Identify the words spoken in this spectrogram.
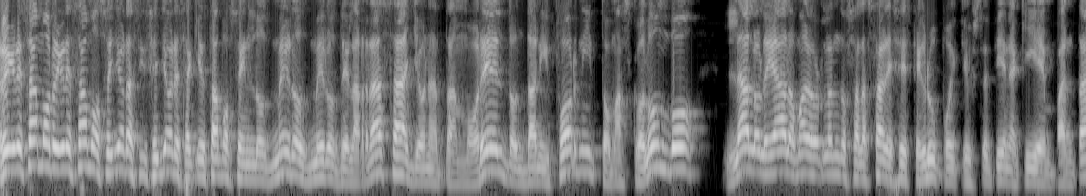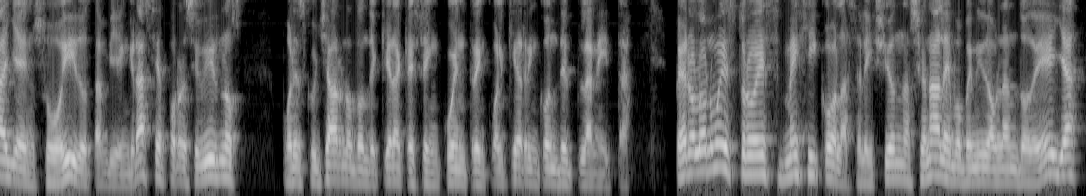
Regresamos, regresamos, señoras y señores. Aquí estamos en los meros, meros de la raza. Jonathan Morel, don Dani Forni, Tomás Colombo, Lalo Leal, Omar Orlando Salazar es este grupo que usted tiene aquí en pantalla, en su oído también. Gracias por recibirnos, por escucharnos donde quiera que se encuentre, en cualquier rincón del planeta. Pero lo nuestro es México, la selección nacional. Hemos venido hablando de ella.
